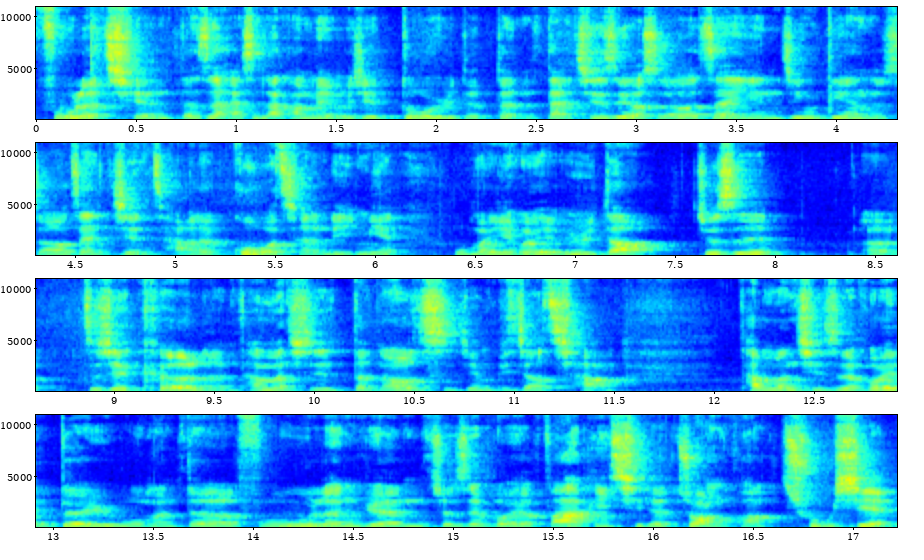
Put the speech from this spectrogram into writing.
付了钱，但是还是让他们有一些多余的等待。其实有时候在眼镜店的时候，在检查的过程里面，我们也会遇到，就是呃这些客人他们其实等候的时间比较长。他们其实会对于我们的服务人员，就是会有发脾气的状况出现。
